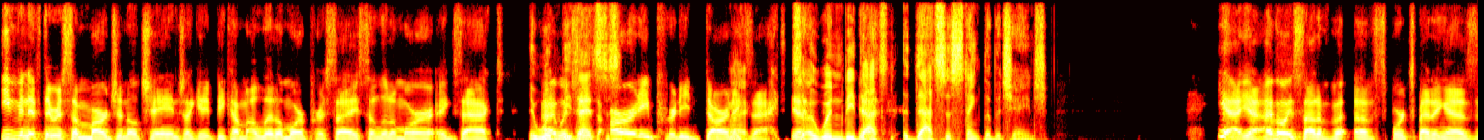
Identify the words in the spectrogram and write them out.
even if there was some marginal change, like it become a little more precise, a little more exact, It I wouldn't would be say that. it's already pretty darn Right. exact. So it wouldn't be Yeah. that that succinct of a change. yeah, yeah. I've always thought of of sports betting as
